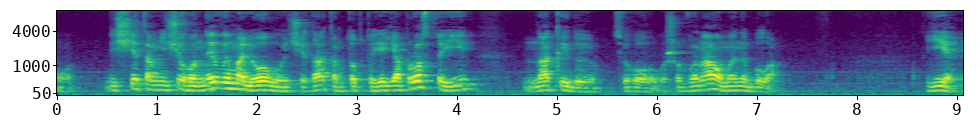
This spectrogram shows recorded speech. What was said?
От. І ще там нічого не вимальовуючи, да? там, тобто я, я просто її накидаю, цю голову, щоб вона у мене була. Є.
